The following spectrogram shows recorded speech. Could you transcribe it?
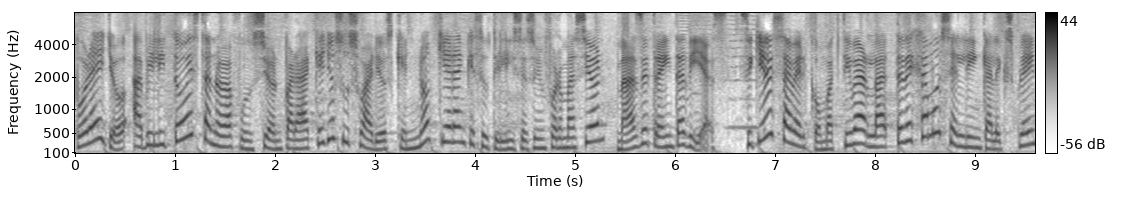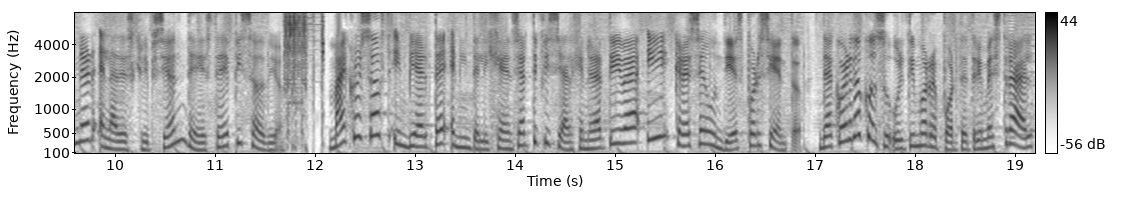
Por ello, habilitó esta nueva función para aquellos usuarios que no quieran que se utilice su información más de 30 días. Si quieres saber cómo activarla, te dejamos el link al explainer en la descripción de este episodio. Microsoft invierte en inteligencia artificial generativa y crece un 10%. De acuerdo con su último reporte trimestral,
